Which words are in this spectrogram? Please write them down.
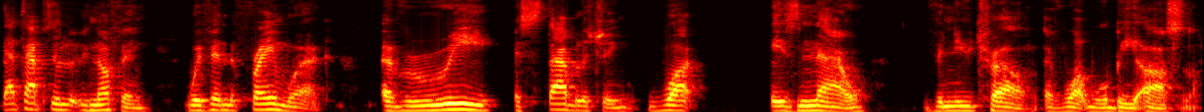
That's absolutely nothing within the framework of re-establishing what is now the new trail of what will be Arsenal.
